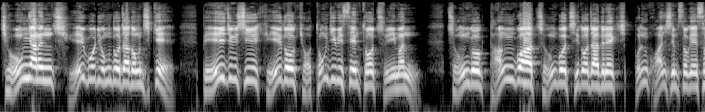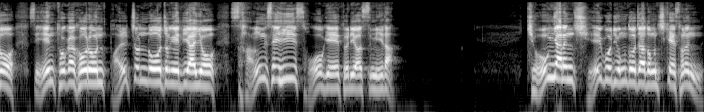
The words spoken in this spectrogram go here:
경의하는 최고 용도자 동지께 베이징시 궤도 교통지휘센터 주임은 중국 당과 정부 지도자들의 깊은 관심 속에서 센터가 걸어온 발전 노정에 대하여 상세히 소개해드렸습니다. 경애하는 최고 령도자 동지께서는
